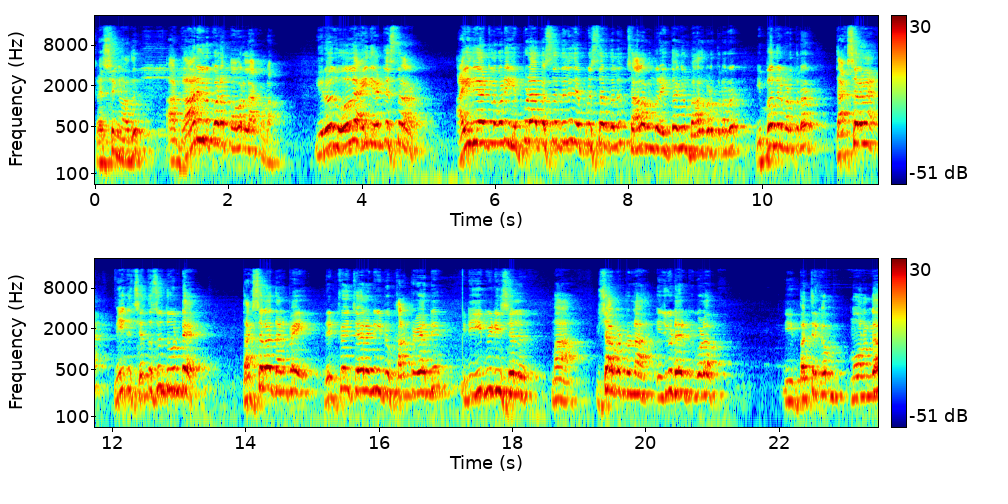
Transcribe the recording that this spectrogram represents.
క్రషింగ్ కాదు. ఆ గానుగులు కూడా పవర్ లేకుండా ఈరోజు ఓన్లీ ఐదు గంటలు ఇస్తున్నారు. ఐదు గంటలు కూడా ఎప్పుడు ఆపేస్తారో తెలియదు ఎప్పుడు ఇస్తారో తెలియదు చాలా మంది రైతాంగం బాధపడుతున్నారు ఇబ్బందులు పడుతున్నారు. తక్షణమే మీకు చిత్తశుద్ధి ఉంటే తక్షణమే దానిపై రెక్టిఫై చేయాలని ఇటు కలెక్టర్ గారిని ఇటు ఈపీడీసీఎల్ మా విశాఖపట్నం ఎగ్జిక్యూటివ్ కూడా ఈ పత్రిక మూలంగా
